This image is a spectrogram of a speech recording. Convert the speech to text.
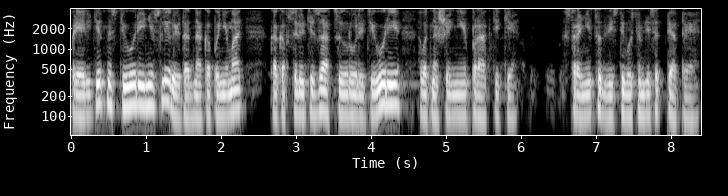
Приоритетность теории не следует, однако, понимать как абсолютизацию роли теории в отношении практики – страница 285.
